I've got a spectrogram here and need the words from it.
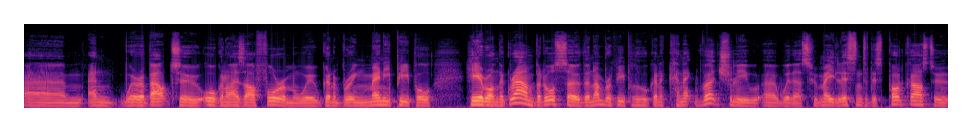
um, and we're about to organize our forum, and we're going to bring many people here on the ground, but also the number of people who are going to connect virtually uh, with us, who may listen to this podcast, who,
